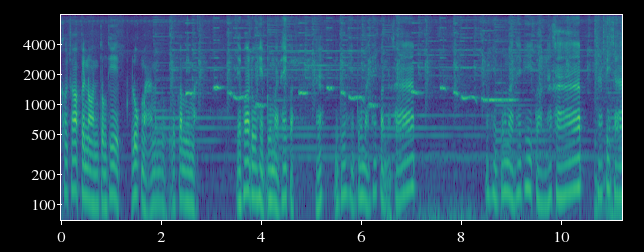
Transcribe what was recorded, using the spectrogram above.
เขาชอบไปนอนตรงที่ลูกหมามันอยู่แล้วก็มีหมัด เดี๋ยวพ่อดูเห็บดูหมัดให้ก่อนนะเดี๋ยวดูเห็บดูหมัดให้ก่อนนะครับเห็นประวัติให้พี่ก่อนนะครับนะพี่ชา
